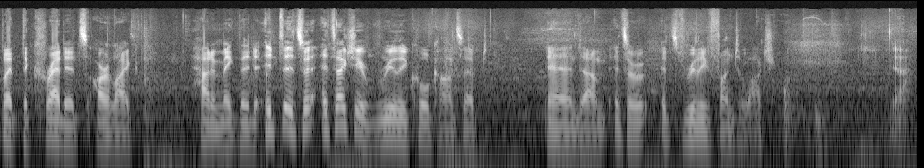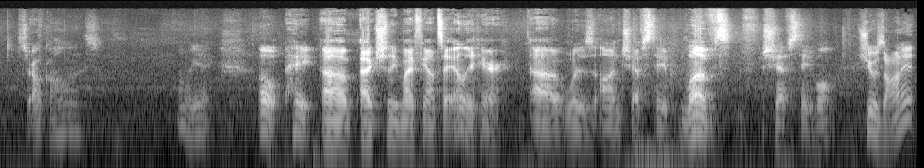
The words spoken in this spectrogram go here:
but the credits are like how to make the di- it's it's a, it's actually a really cool concept and um, it's a it's really fun to watch yeah. Is there alcohol in this? Oh yeah. Oh hey, uh, actually, my fiance Ellie here uh, was on Chef's Table. Loves Chef's Table. she was on it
